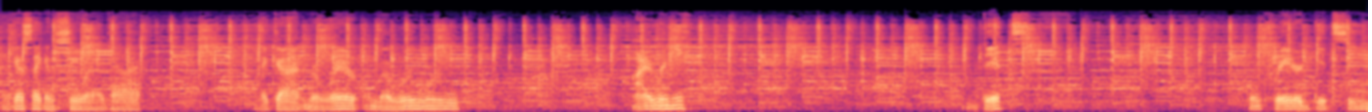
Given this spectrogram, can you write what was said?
I guess I can see what I got. I got Maru, Maruru Irony. Ditz. From creator Ditsy.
